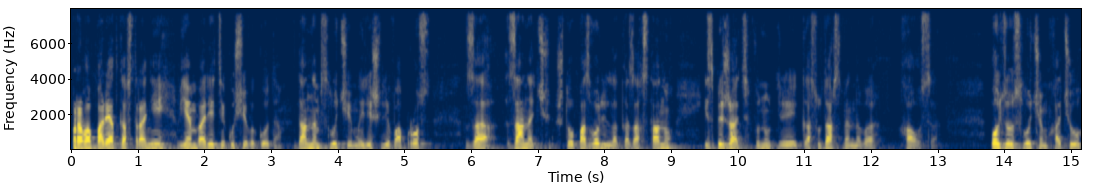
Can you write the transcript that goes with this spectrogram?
правопорядка в стране в январе текущего года. В данном случае мы решили вопрос за, за ночь, что позволило Казахстану избежать внутригосударственного хаоса. Пользуясь случаем, хочу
